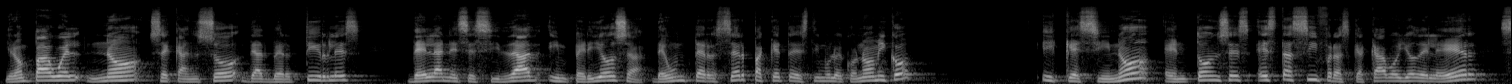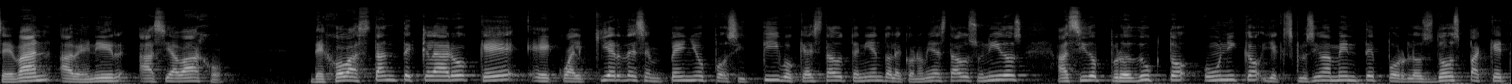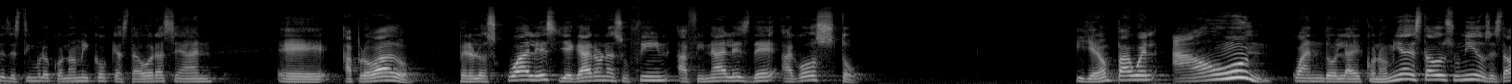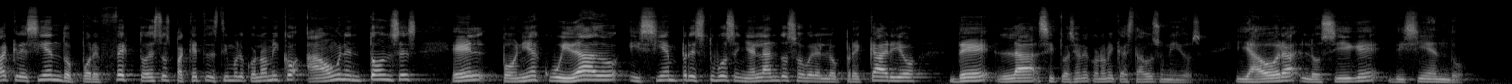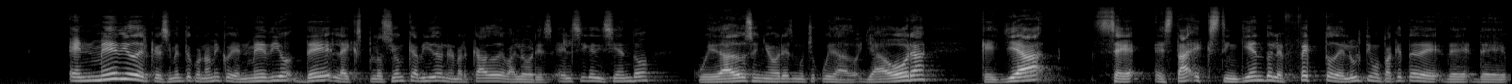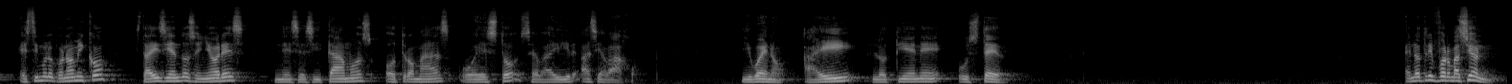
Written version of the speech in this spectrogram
Jerome Powell no se cansó de advertirles de la necesidad imperiosa de un tercer paquete de estímulo económico y que si no, entonces estas cifras que acabo yo de leer se van a venir hacia abajo. Dejó bastante claro que eh, cualquier desempeño positivo que ha estado teniendo la economía de Estados Unidos ha sido producto único y exclusivamente por los dos paquetes de estímulo económico que hasta ahora se han eh, aprobado, pero los cuales llegaron a su fin a finales de agosto. Y Jerome Powell, aún cuando la economía de Estados Unidos estaba creciendo por efecto de estos paquetes de estímulo económico, aún entonces él ponía cuidado y siempre estuvo señalando sobre lo precario de la situación económica de Estados Unidos. Y ahora lo sigue diciendo. En medio del crecimiento económico y en medio de la explosión que ha habido en el mercado de valores, él sigue diciendo, cuidado señores, mucho cuidado. Y ahora que ya se está extinguiendo el efecto del último paquete de, de estímulo económico, está diciendo, señores, necesitamos otro más o esto se va a ir hacia abajo. Y bueno, ahí lo tiene usted. En otra información,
